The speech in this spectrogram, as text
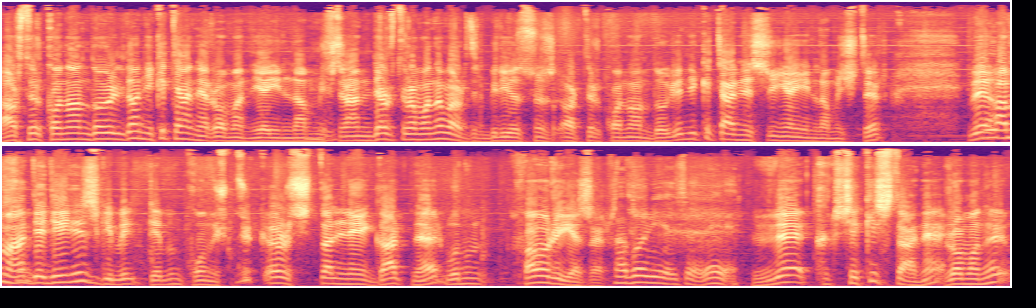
Arthur Conan Doyle'dan iki tane roman yayınlanmıştır. Hani dört romanı vardır biliyorsunuz Arthur Conan Doyle'un iki tanesini yayınlamıştır. Ve ama dediğiniz gibi demin konuştuk. Earl Stanley Gardner bunun favori yazarı. Favori yazar evet. Ve 48 tane romanı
